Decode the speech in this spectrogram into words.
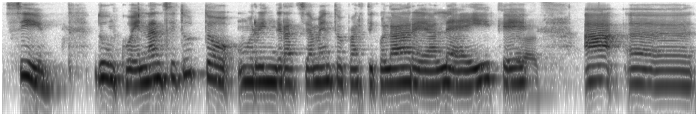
Sì, dunque innanzitutto un ringraziamento particolare a lei che Grazie. ha eh,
